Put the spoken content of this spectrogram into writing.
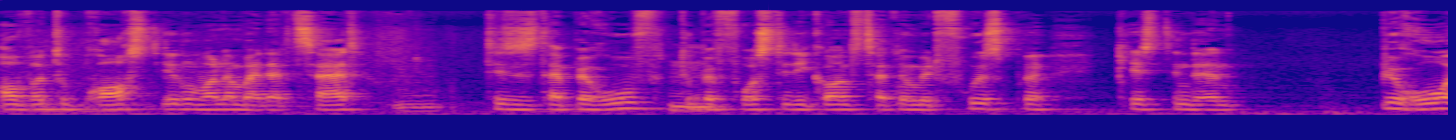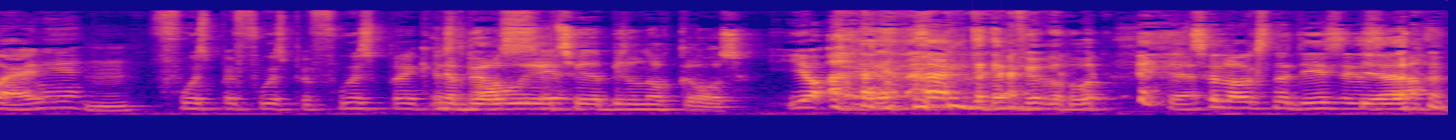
Aber du brauchst irgendwann einmal der Zeit. Mhm. Das ist dein Beruf. Du befasst dich die ganze Zeit nur mit Fußball. Gehst in dein Büro rein. Fußball, Fußball, Fußball. In der Büro raus. jetzt wieder ein bisschen noch groß. Ja, Dein Büro. Ja. solange es nur das ist. Ja. Ja.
